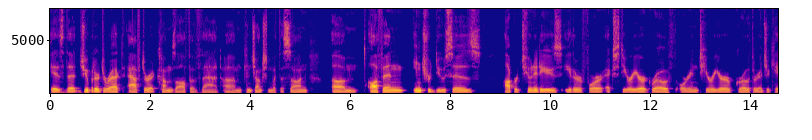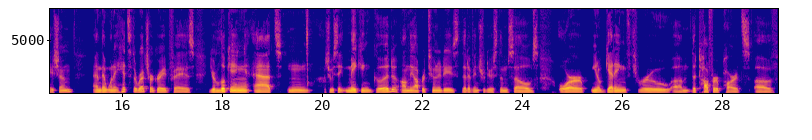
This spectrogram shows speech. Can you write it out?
is that Jupiter direct after it comes off of that um, conjunction with the sun um, often introduces opportunities either for exterior growth or interior growth or education. And then when it hits the retrograde phase, you're looking at mm, should we say, making good on the opportunities that have introduced themselves, or you know, getting through um, the tougher parts of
